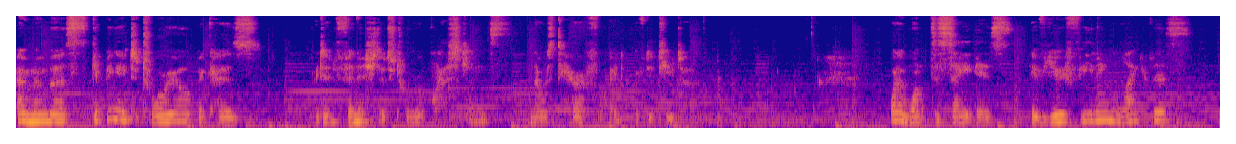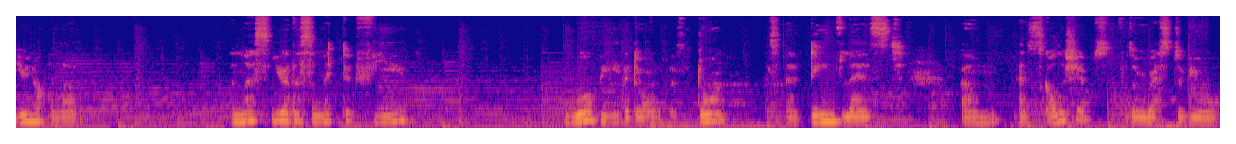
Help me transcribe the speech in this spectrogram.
I remember skipping a tutorial because I didn't finish the tutorial questions and I was terrified of the tutor. What I want to say is, if you're feeling like this, you're not alone. Unless you're the selected few, will be adorned with adorned, a dean's list um, and scholarships for the rest of your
